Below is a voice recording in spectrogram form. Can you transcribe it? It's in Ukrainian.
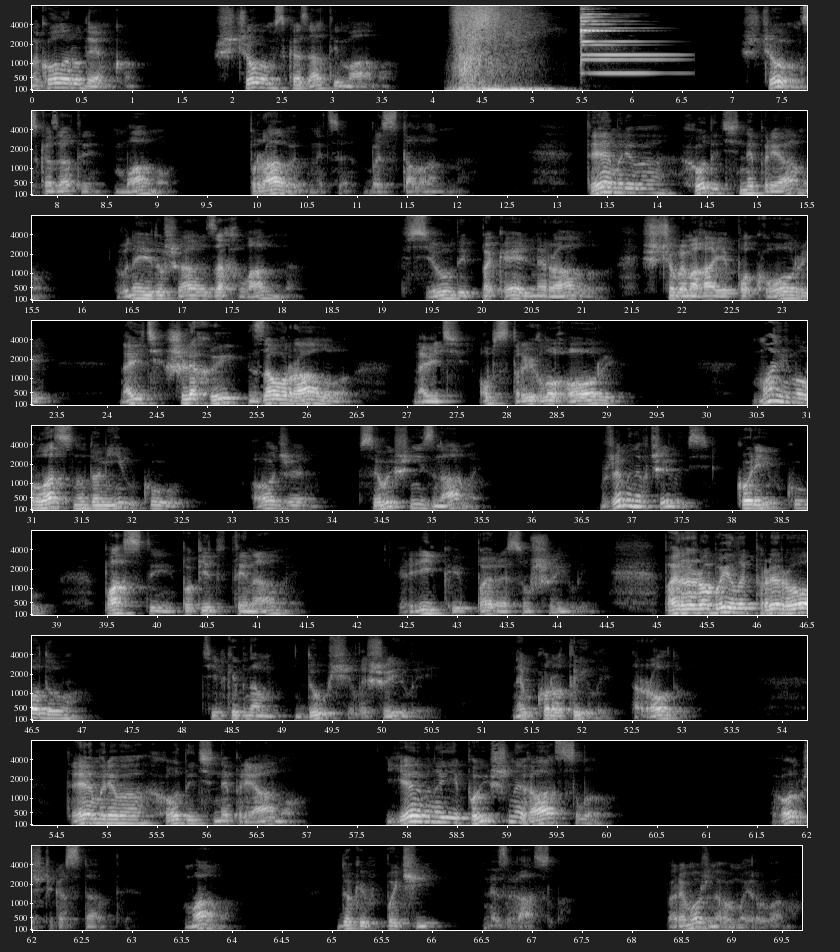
Микола Руденко. Що вам сказати, мамо? Що вам сказати, мамо, праведниця безталанна? Темрява ходить непрямо, в неї душа захланна. Всюди пекельне рало, що вимагає покори, навіть шляхи заорало, навіть обстригло гори. Маємо власну домівку, отже, Всевишній з нами. Вже ми навчились корівку пасти попід тинами, ріки пересушили, переробили природу, тільки б нам душі лишили, не вкоротили роду. Темрява ходить непрямо, є в неї пишне гасло. Горщика ставте, мамо, доки в печі не згасло. Переможного миру вам!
